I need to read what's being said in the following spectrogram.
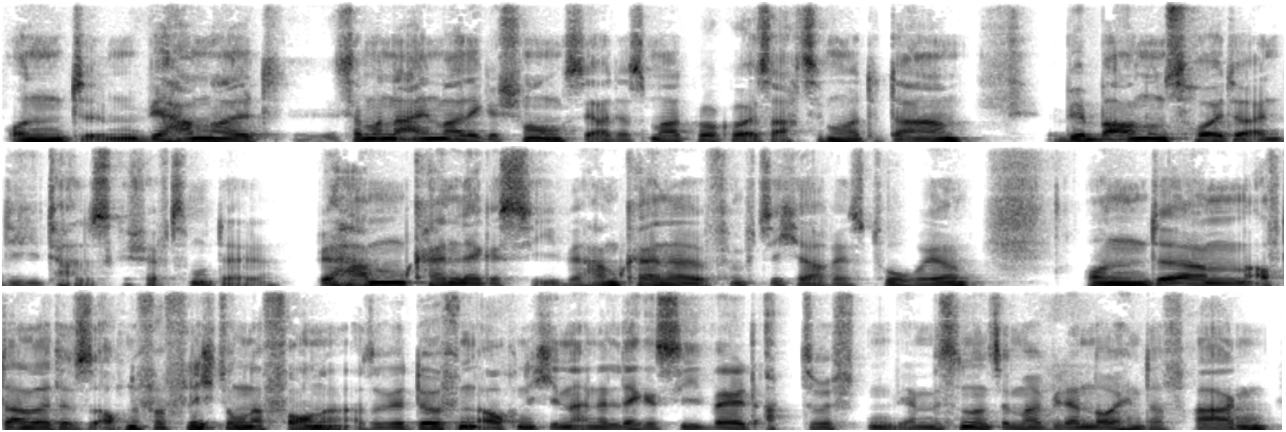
Und ähm, wir haben halt, ist ja mal eine einmalige Chance. Ja, der Smart Broker ist 18 Monate da. Wir bauen uns heute ein digitales Geschäftsmodell. Wir haben kein Legacy, wir haben keine 50 Jahre Historie. Und ähm, auf der anderen Seite ist es auch eine Verpflichtung nach vorne. Also wir dürfen auch nicht in eine Legacy-Welt abdriften. Wir müssen uns immer wieder neu hinterfragen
